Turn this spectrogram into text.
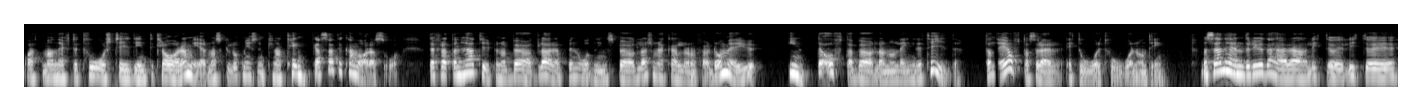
Och att man efter två års tid inte klarar mer. Man skulle åtminstone kunna tänka sig att det kan vara så. Därför att den här typen av bödlar, benådningsbödlar som jag kallar dem för, de är ju inte ofta bödlar någon längre tid. Utan det är ofta sådär ett år, två år någonting. Men sen händer det ju det här äh, lite, lite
